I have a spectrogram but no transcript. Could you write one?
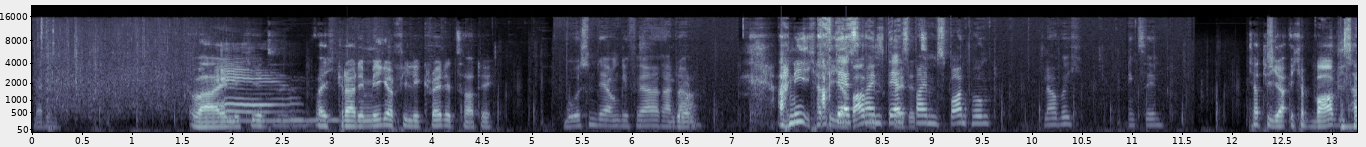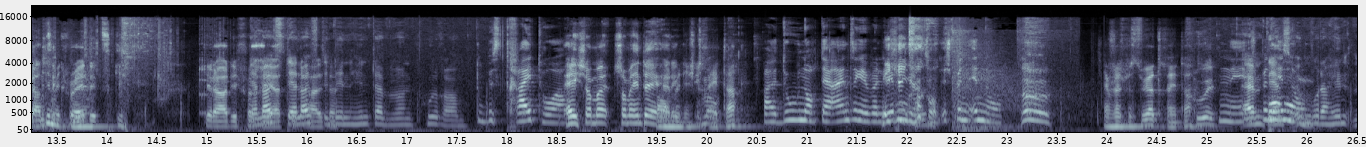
Wer denn? Weil ich Ähm. jetzt, weil ich gerade mega viele Credits hatte. Wo ist denn der ungefähr Radar? Ach nee, ich Ach, hatte der, ja ist beim, der ist beim Spawnpunkt, glaube ich. Nichts sehen. Ich hatte ja, ich habe habt ganze? Credits ge gerade Der verwertet, läuft, der läuft in den hinteren Poolraum. Du bist drei Tor. Ey, schau mal, schau mal hinterher, Warum Erik. bin ich. Traitor? Weil du noch der einzige Überlebende bist. Ich bin Inno. Ja, vielleicht bist du ja Traitor. Cool. Nee, ich ähm, bin der ist Inno. irgendwo da hinten.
